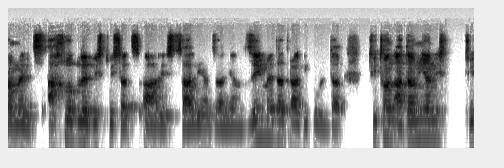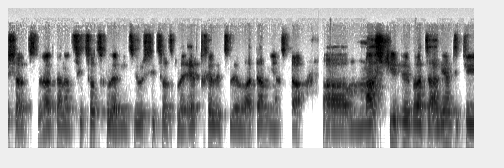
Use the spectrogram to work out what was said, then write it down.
რომელიც ახლობლებისთვისაც არის ძალიან ძალიან ძიმე და ტრაგიკული და თვითონ ადამიანისთვისაც, რადგანაც სიცოცხლე, მიწივი სიცოცხლე ერთხელ ეძლევა ადამიანს და მას სჭირდება ძალიან დიდი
